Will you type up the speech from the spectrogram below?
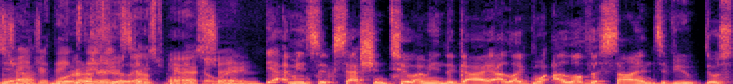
Things. Yeah, we're Things. gonna They feel just it. stopped production. Yeah, I mean Succession too. I mean the guy I like. I love the signs. If you those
